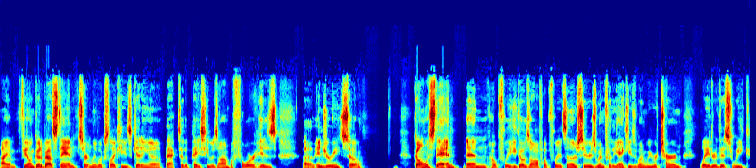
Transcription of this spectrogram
I am feeling good about Stan. Certainly looks like he's getting uh, back to the pace he was on before his uh, injury. So going with Stanton, and hopefully he goes off. Hopefully it's another series win for the Yankees when we return later this week,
